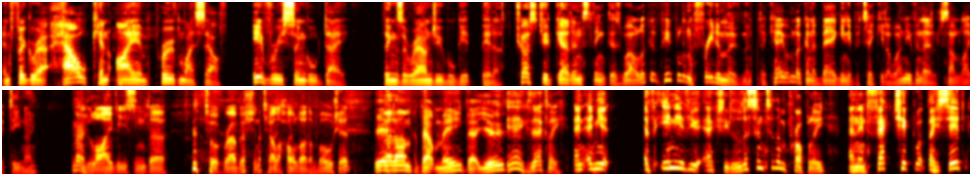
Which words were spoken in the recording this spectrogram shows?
and figure out how can I improve myself? Every single day, things around you will get better. Trust your gut instinct as well. Look at people in the freedom movement, okay? I'm not going to bag any particular one, even though some like to, you know, no. be liveys and uh, talk rubbish and tell a whole lot of bullshit. Yeah, but, um, about me, about you. Yeah, exactly. And and yet, if any of you actually listened to them properly and then fact checked what they said,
